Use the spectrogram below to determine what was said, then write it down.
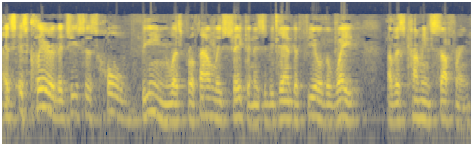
It's, it's clear that Jesus' whole being was profoundly shaken as he began to feel the weight of his coming suffering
